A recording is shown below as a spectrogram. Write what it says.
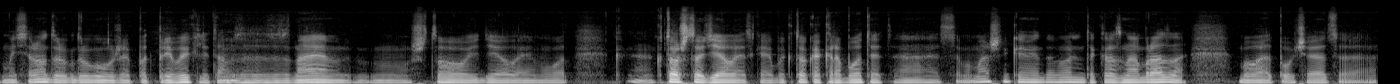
мы все равно друг к другу уже подпривыкли, там, знаем, что и делаем, вот. Э, кто что делает, как бы, кто как работает. А с ММАшниками довольно так разнообразно бывает, получается,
